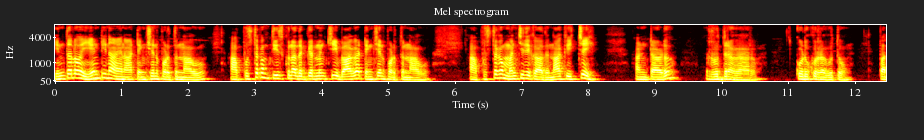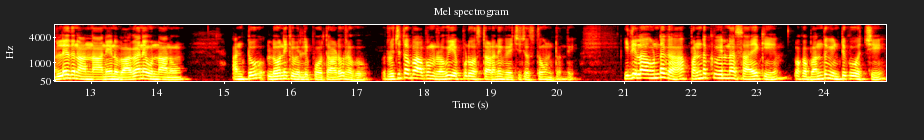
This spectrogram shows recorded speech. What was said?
ఇంతలో ఏంటి నాయన టెన్షన్ పడుతున్నావు? ఆ పుస్తకం తీసుకున్న దగ్గర నుంచి బాగా టెన్షన్ పడుతున్నావు. ఆ పుస్తకం మంచిది కాదు నాకు ఇచ్చేయి అంటాడు రుద్ర గారు కొడుకు రఘుతో. పర్లేదు నాన్న నేను బాగానే ఉన్నాను అంటూ లోనికి వెళ్ళిపోతాడు రఘు. రుచిత పాపం రఘు ఎప్పుడు వస్తాడని వేచి చూస్తూ ఉంటుంది. ఇది ఇలా ఉండగా పండగకు వెళ్ళిన సాయికి ఒక బంధువు ఇంటికి వచ్చి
